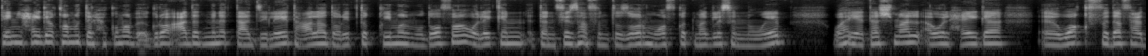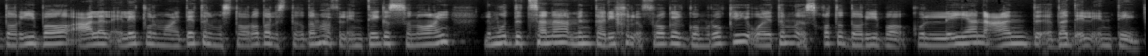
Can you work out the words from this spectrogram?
تاني حاجة قامت الحكومة بإجراء عدد من التعديلات على ضريبة القيمة المضافة ولكن تنفيذها في انتظار موافقة مجلس النواب وهي تشمل أول حاجة آه، وقف دفع الضريبة على الآلات والمعدات المستوردة لاستخدامها في الإنتاج الصناعي لمدة سنة من تاريخ الإفراج الجمركي ويتم إسقاط الضريبة كليا عند بدء الإنتاج.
